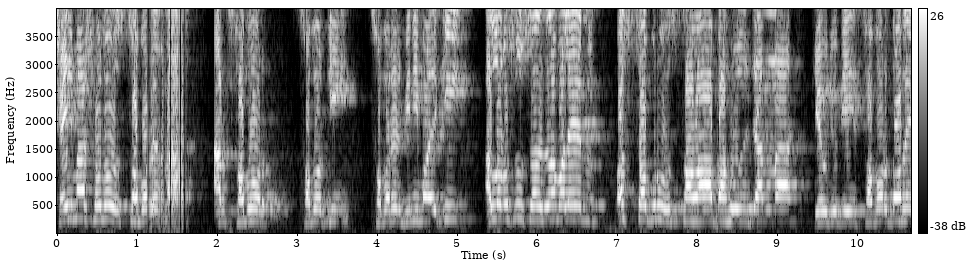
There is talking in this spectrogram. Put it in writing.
সেই মাস হলো সবরের মাস। আর সবর সবর কি? সবরের বিনিময়ে কি? আল্লাহ রসুল বলেন অসবরু সাওয়াবাহুল জান্নাহ। কেউ যদি এই সবর ধরে,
